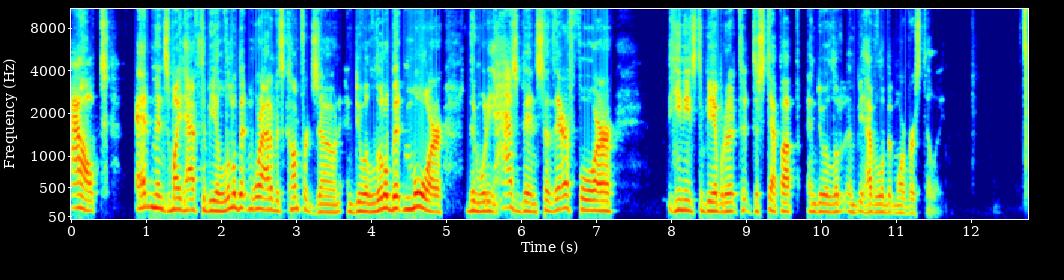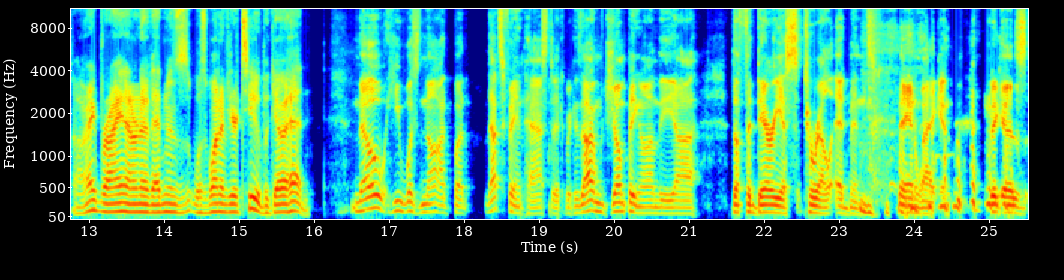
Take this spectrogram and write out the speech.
out, Edmunds might have to be a little bit more out of his comfort zone and do a little bit more than what he has been. So therefore, he needs to be able to, to, to step up and do a little and be, have a little bit more versatility. All right, Brian. I don't know if Edmunds was one of your two, but go ahead. No, he was not. But that's fantastic because I'm jumping on the uh the Fedarius Terrell Edmunds bandwagon because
